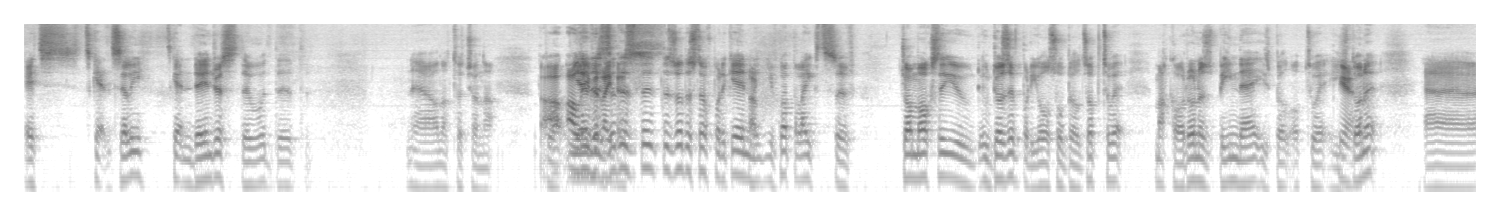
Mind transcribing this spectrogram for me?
it's it's getting silly. It's getting dangerous. The the, the no, I'll not touch on that. I'll, I'll yeah, leave it there's, like there's, this. There's, there's other stuff, but again, like, you've got the likes of Jon Moxley who, who does it, but he also builds up to it. Matt Cardona's been there; he's built up to it. He's Yeah. done it. Uh,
